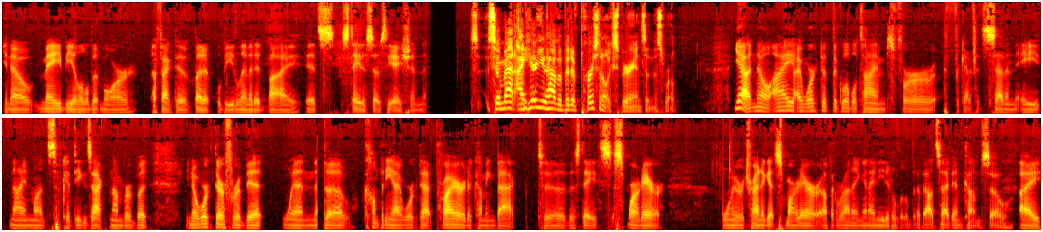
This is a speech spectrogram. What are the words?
You know, may be a little bit more effective, but it will be limited by its state association. So Matt, I hear you have a bit of personal experience in this world. Yeah, no, I, I worked at the Global Times for I forget if it's seven, eight, nine months. I forget the exact number, but you know, worked there for a bit when the company I worked at prior to coming back to the states, Smart Air, when we were trying to get Smart Air up and running, and I needed a little bit of outside income, so I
